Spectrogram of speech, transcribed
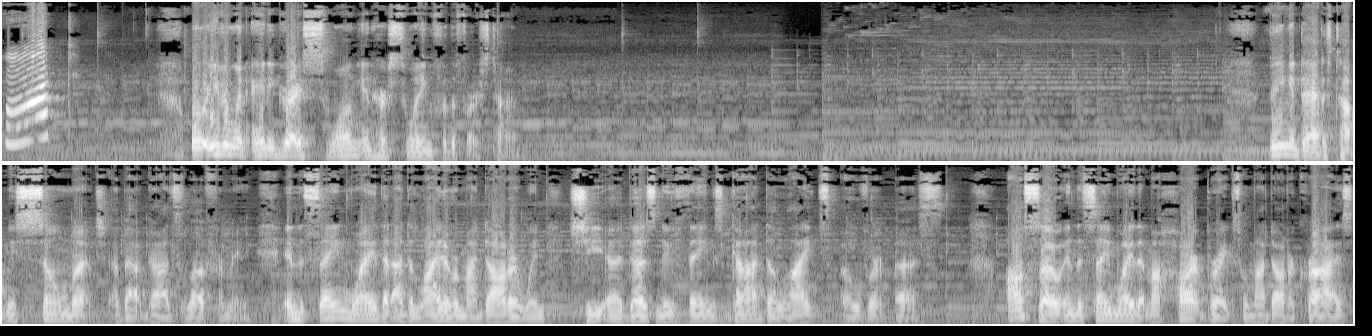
What? Or even when Annie Grace swung in her swing for the first time. Being a dad has taught me so much about God's love for me. In the same way that I delight over my daughter when she uh, does new things, God delights over us. Also, in the same way that my heart breaks when my daughter cries,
